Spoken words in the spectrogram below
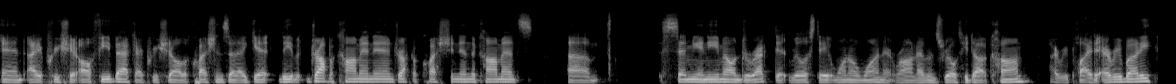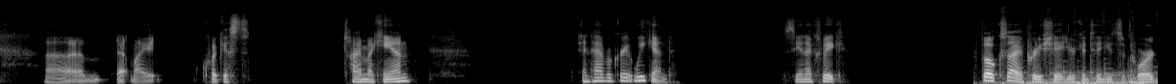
And I appreciate all feedback. I appreciate all the questions that I get. Leave it, drop a comment in, drop a question in the comments. Um, send me an email direct at realestate101 at ronevansrealty.com. I reply to everybody um, at my quickest time I can. And have a great weekend. See you next week. Folks, I appreciate your continued support.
